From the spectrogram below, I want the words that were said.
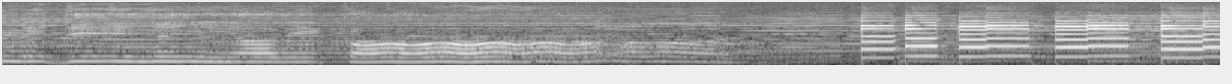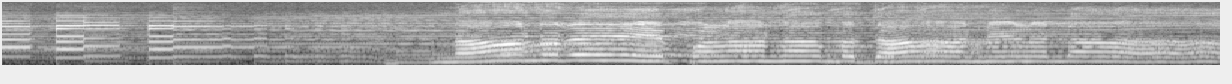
લીધી નહીં આવી કા નાન રે પણાના બધા નેળલા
